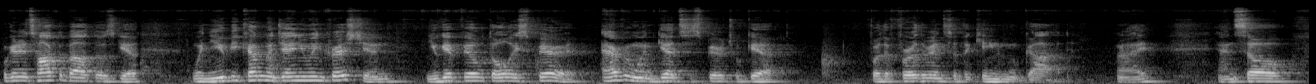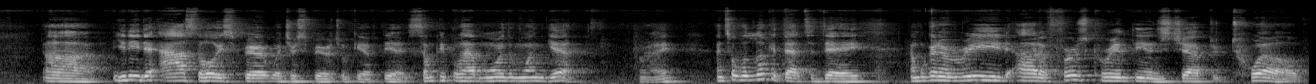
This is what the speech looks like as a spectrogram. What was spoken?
we're going to talk about those gifts. When you become a genuine Christian, you get filled with the Holy Spirit. Everyone gets a spiritual gift for the furtherance of the kingdom of God, right? And so uh, you need to ask the Holy Spirit what your spiritual gift is. Some people have more than one gift, right? And so we'll look at that today, and we're going to read out of 1 Corinthians chapter 12,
